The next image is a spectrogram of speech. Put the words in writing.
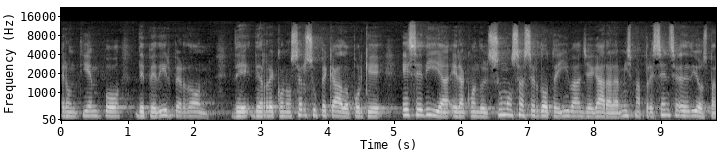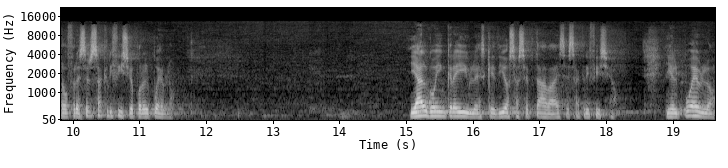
era un tiempo de pedir perdón, de, reconocer su pecado, porque ese día era cuando el sumo sacerdote iba a llegar a la misma presencia de Dios para ofrecer sacrificio por el pueblo. Y algo increíble es que Dios aceptaba ese sacrificio. Y el pueblo,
